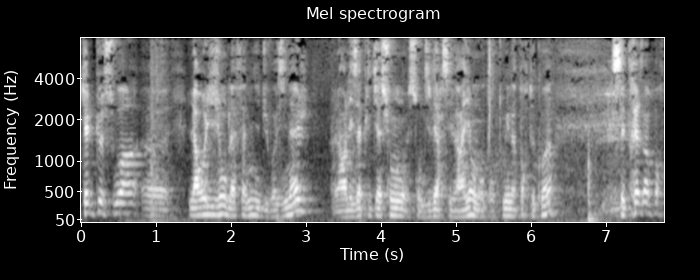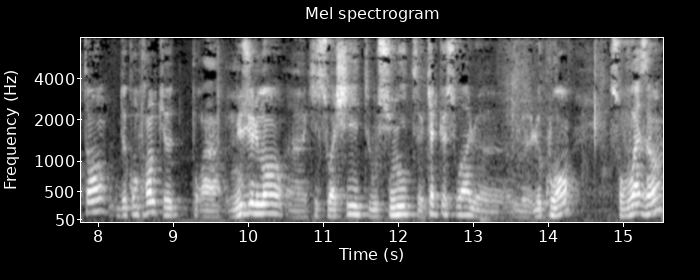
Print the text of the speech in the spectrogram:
quelle que soit la religion de la famille et du voisinage. Alors les applications sont diverses et variées, on entend tout et n'importe quoi. C'est très important de comprendre que pour un musulman, euh, qu'il soit chiite ou sunnite, quel que soit le, courant, son voisin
